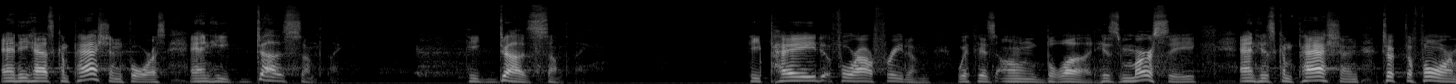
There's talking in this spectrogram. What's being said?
and He has compassion for us, and He does something. He does something. He paid for our freedom with His own blood. His mercy and His compassion took the form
